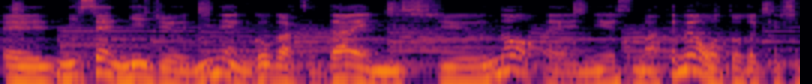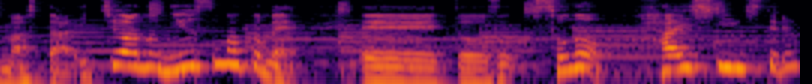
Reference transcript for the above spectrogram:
え、2022年5月第2週の、え、ニュースまとめをお届けしました。一応あのニュースまとめ、えー、っと、その配信してる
